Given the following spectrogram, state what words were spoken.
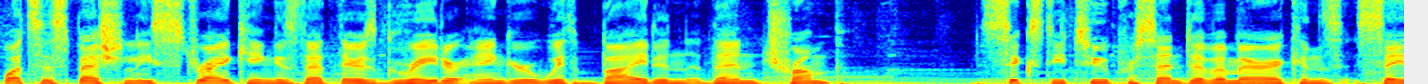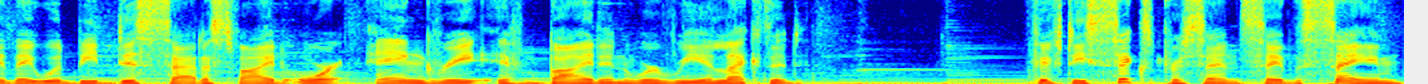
What's especially striking is that there's greater anger with Biden than Trump. 62% of Americans say they would be dissatisfied or angry if Biden were re elected. 56% say the same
